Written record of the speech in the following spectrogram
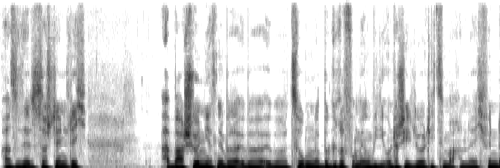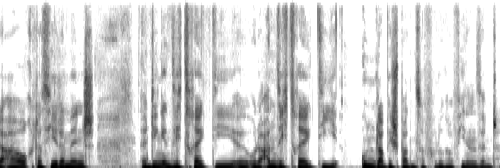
Also selbstverständlich war schön jetzt ein über, über, überzogener Begriff, um irgendwie die Unterschiede deutlich zu machen. Ne? Ich finde auch, dass jeder Mensch äh, Dinge in sich trägt, die äh, oder an sich trägt, die unglaublich spannend zu fotografieren sind.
